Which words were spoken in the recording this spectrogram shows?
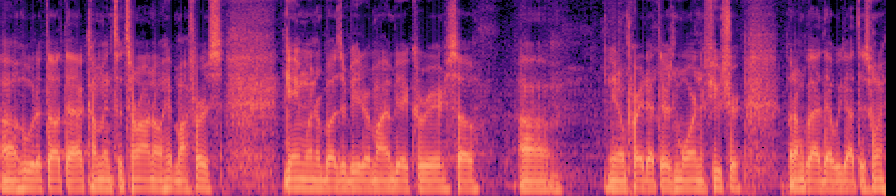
uh, who would have thought that I'd come into Toronto, hit my first game winner buzzer beater of my NBA career. So, um, you know, pray that there's more in the future. But I'm glad that we got this win.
